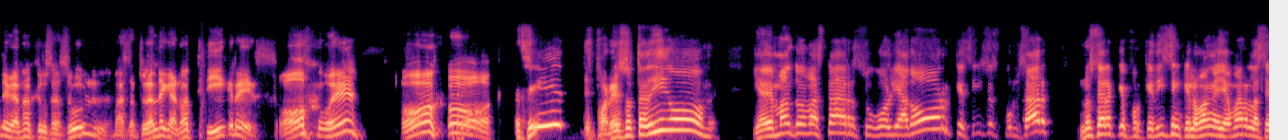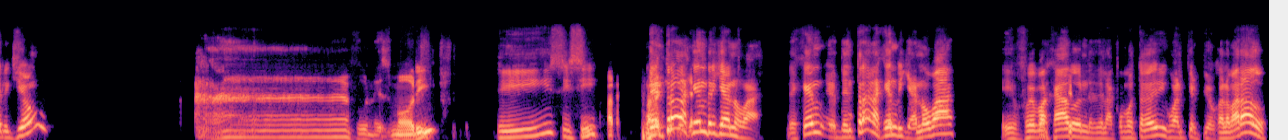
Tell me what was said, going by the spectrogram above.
le ganó a Cruz Azul, Mazatlán le ganó a Tigres. Ojo, ¿eh? Ojo. Sí, por eso te digo. Y además no va a estar su goleador que se hizo expulsar. ¿No será que porque dicen que lo van a llamar a la selección? Ah, Funes Mori. Sí, sí, sí. De entrada Henry ya no va. De, entrada Henry ya no va. Eh, fue bajado en, de la convocatoria igual que el Piojo Alvarado.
